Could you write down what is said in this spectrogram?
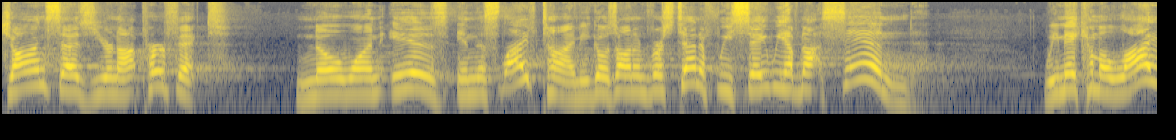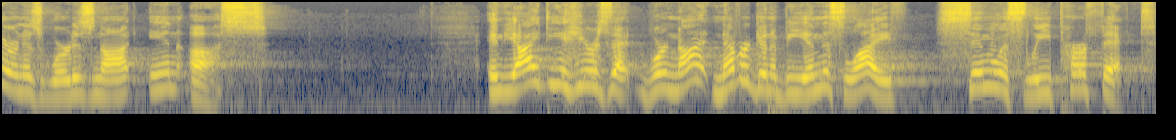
John says, You're not perfect. No one is in this lifetime. He goes on in verse 10 if we say we have not sinned, we make him a liar and his word is not in us. And the idea here is that we're not never going to be in this life sinlessly perfect.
